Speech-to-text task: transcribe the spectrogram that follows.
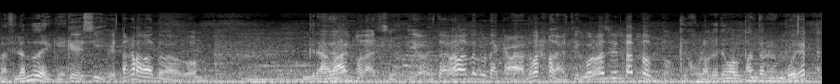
¿Vacilando de qué? Que sí, está grabando algo. Grabar. No me jodas, sí, tío. Está grabando con una cámara. No me jodas, tío. ¿Cómo vas a ser tan tonto? Que juro que tengo los pantalones puestos.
